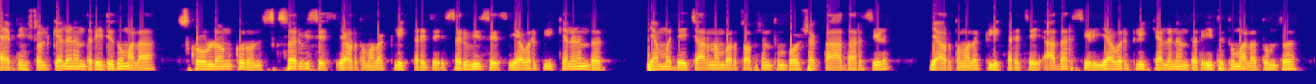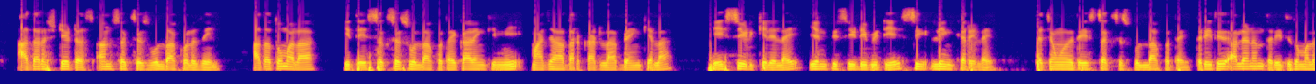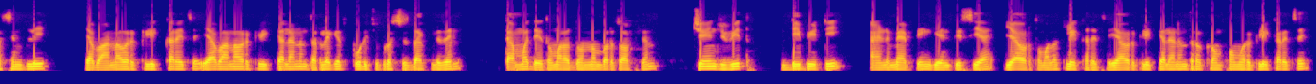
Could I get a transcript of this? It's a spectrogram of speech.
ॲप इन्स्टॉल केल्यानंतर इथे तुम्हाला स्क्रोल डाऊन करून सर्व्हिसेस यावर तुम्हाला क्लिक करायचं आहे. सर्व्हिसेस यावर क्लिक केल्यानंतर यामध्ये चार नंबरचं ऑप्शन तुम्ही पाहू शकता. आधार सीड यावर तुम्हाला क्लिक करायचं आहे. आधार सीड यावर क्लिक केल्यानंतर इथे तुम्हाला तुमचं आधार स्टेटस अनसक्सेसफुल दाखवलं जाईल. आता तुम्हाला इथे सक्सेसफुल दाखवत आहे. कारण की मी माझ्या आधार कार्डला बँकेला हे सीड केलेलं आहे. N P C D B T हे सी लिंक केलेलं आहे. त्याच्यामुळे ते सक्सेसफुल दाखवत आहे. तर इथे आल्यानंतर इथे तुम्हाला सिम्पली या बाणावर क्लिक करायचं या बाणावर क्लिक केल्यानंतर लगेच पुढची प्रोसेस दाखवली जाईल. त्यामध्ये तुम्हाला दोन नंबरचं option change with D B T and mapping N P C I यावर तुम्हाला क्लिक करायचं यावर क्लिक केल्यानंतर कन्फर्मवर क्लिक करायचं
